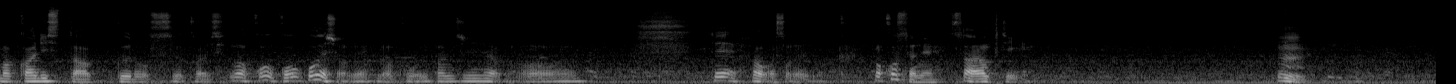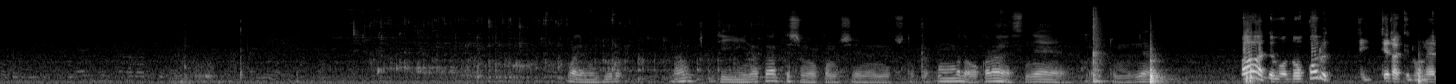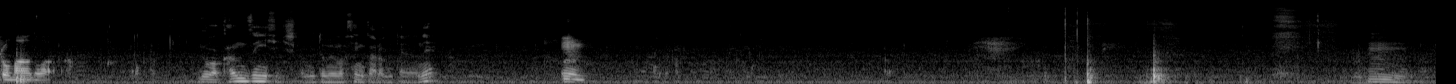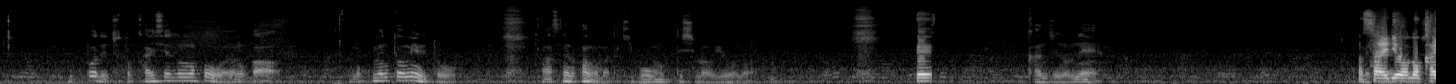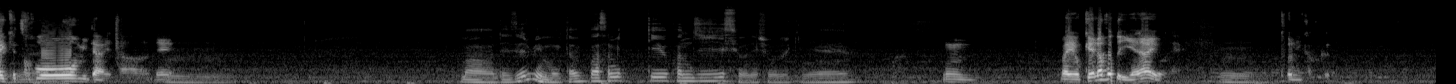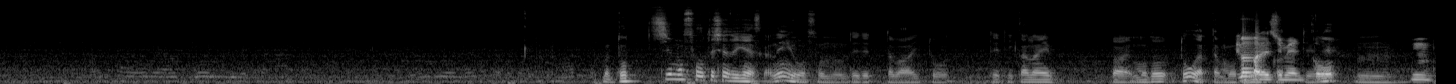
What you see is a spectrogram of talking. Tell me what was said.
マカリスター、クロス、返す。まあ、こう、こう、こうでしょうね。まあ、こういう感じだよな。で、ファーガソンのルック。まあ、こうっすよね。さあ、ランプティ。うん。まあでもブロ、ランプティいなくなってしまうかもしれないので、ちょっとここもまだわからないですね。なんともね。まあでも残るって言ってたけどね、ロマーノは。要は完全移籍しか認めませんからみたいなね。うん。うん。一方でちょっと改正度の方はなんか、このコメントを見ると、アーセナルファンがまた希望を持ってしまうようえ？な感じのね。最良の解決法みたいなね。うん。まあ、デゼルビンも板ペパサミっていう感じですよね、正直ね。うん。まあ余計なこと言えないよね、うん。とにかく。まあ、どっちも想定しないといけないですからね、要はその出てった場合と出ていかない場合もどどうやったら戻るのかっていう、ね。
